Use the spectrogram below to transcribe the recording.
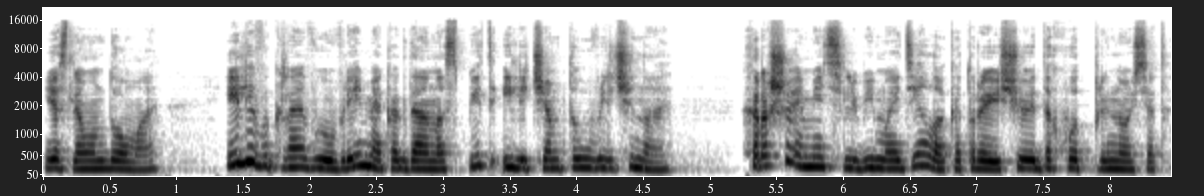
если он дома. Или выкраиваю время, когда она спит или чем-то увлечена. Хорошо иметь любимое дело, которое еще и доход приносит.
